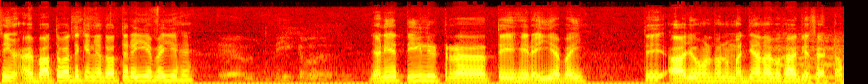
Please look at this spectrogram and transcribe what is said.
ਸੀ ਅਹ ਵੱਧ ਤੋਂ ਵੱਧ ਕਿੰਨੇ ਦੁੱਧ ਤੇ ਰਹੀ ਹੈ ਬਾਈ ਇਹ? ਇਹ 30 ਕਿਲੋ ਦੇ ਦਿੰਦੀ ਯਾਨੀ ਇਹ 30 ਲੀਟਰ ਤੇ ਇਹ ਰਹੀ ਆ ਬਾਈ। ਤੇ ਆ ਜਾਓ ਹੁਣ ਤੁਹਾਨੂੰ ਮੱਝਾਂ ਦਾ ਵਿਖਾ ਕੇ ਸੈਟਅਪ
